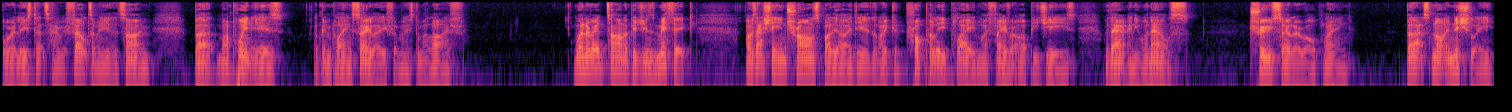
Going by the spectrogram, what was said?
or at least that's how it felt to me at the time. But my point is, I've been playing solo for most of my life. When I read Tana Pigeon's Mythic, I was actually entranced by the idea that I could properly play my favourite RPGs without anyone else true solo role playing. But that's not initially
